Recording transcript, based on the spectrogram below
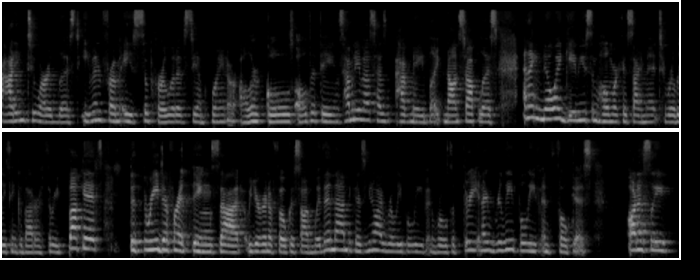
adding to our list, even from a superlative standpoint, or all our goals, all the things? How many of us has, have made like nonstop lists? And I know I gave you some homework assignment to really think about our three buckets, the three different things that you're going to focus on within them, because you know I really believe in rules of three, and I really believe in focus. Honestly,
